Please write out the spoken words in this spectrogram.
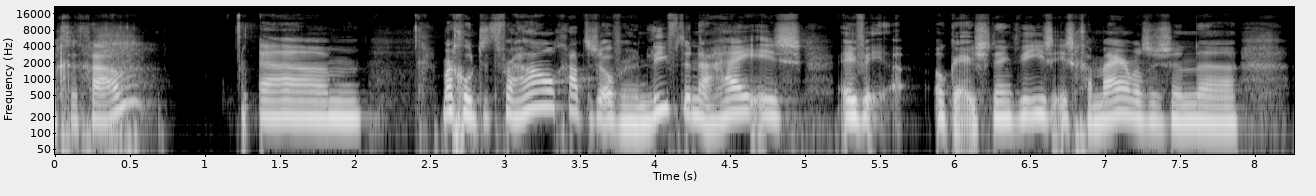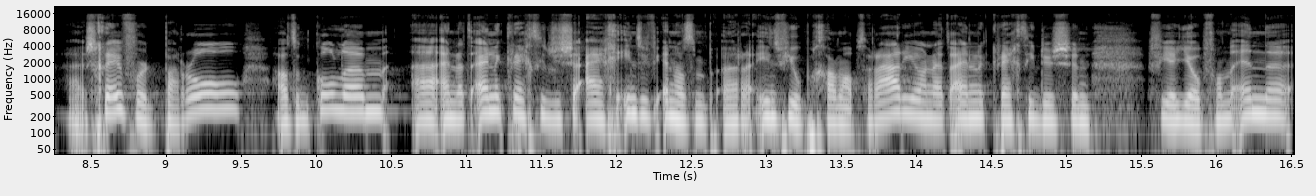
gegaan. Ehm, maar goed, het verhaal gaat dus over hun liefde. Nou, hij is even... Oké, als je denkt, wie is Ischa Meijer? Was dus een... eh, eh, schreef voor het Parool, had een column. eh, en uiteindelijk kreeg hij dus zijn eigen interview... en had een interviewprogramma op de radio. En uiteindelijk kreeg hij dus een, via Joop van den Ende...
